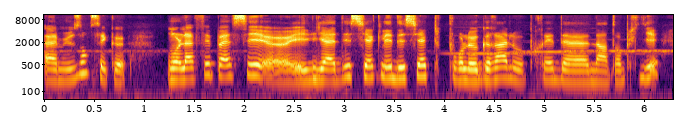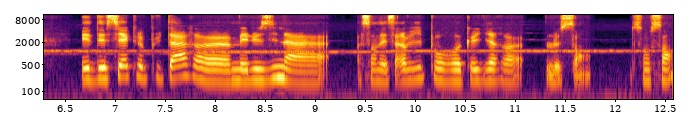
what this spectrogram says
amusant, c'est que on l'a fait passer il y a des siècles et des siècles pour le Graal auprès d'un Templier. Et des siècles plus tard, Mélusine s'en est servi pour recueillir le sang, son sang.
